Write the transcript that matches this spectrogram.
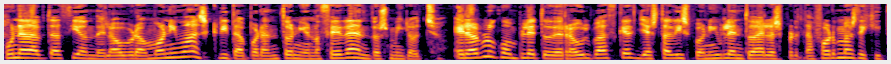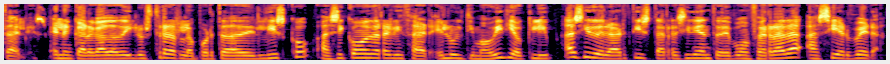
una adaptación de la obra homónima escrita por Antonio Noceda en 2008. El álbum completo de Raúl Vázquez ya está disponible en todas las plataformas digitales. El encargado de ilustrar la portada del disco, así como de realizar el último videoclip, ha sido el artista residente de Ponferrada, Asier Vera,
